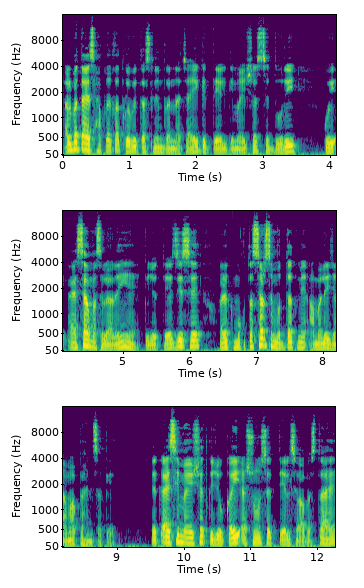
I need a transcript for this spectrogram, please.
البتہ اس حقیقت کو بھی تسلیم کرنا چاہیے کہ تیل کی معیشت سے دوری کوئی ایسا مسئلہ نہیں ہے کہ جو تیزی سے اور ایک مختصر سے مدت میں عملی جامہ پہن سکے۔ ایک ایسی معیشت کہ جو کئی اشروں سے تیل سے وابستہ ہے،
